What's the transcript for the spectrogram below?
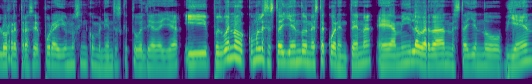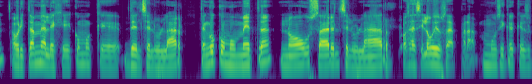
lo retrasé por ahí unos inconvenientes que tuve el día de ayer. Y pues bueno, ¿cómo les está yendo en esta cuarentena? Eh, a mí la verdad me está yendo bien. Ahorita me alejé como que del celular tengo como meta no usar el celular, o sea, sí lo voy a usar para música, que es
